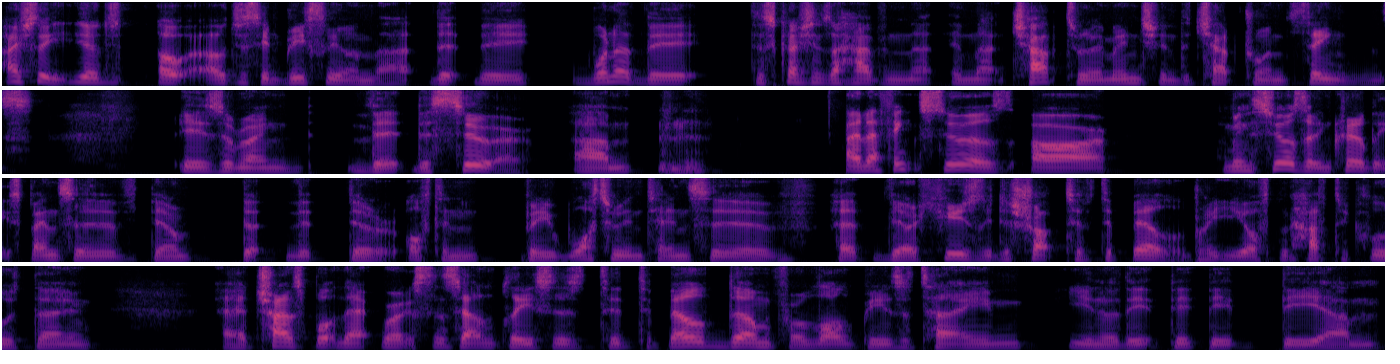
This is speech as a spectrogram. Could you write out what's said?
Actually, you know, just, oh, I'll just say briefly on that. that the one of the discussions I have in that in that chapter I mentioned, the chapter on things, is around the the sewer. Um, and I think sewers are, I mean, sewers are incredibly expensive. They're they're often very water intensive. Uh, they're hugely disruptive to build. Right, you often have to close down uh, transport networks in certain places to, to build them for long periods of time. You know, the the the, the um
